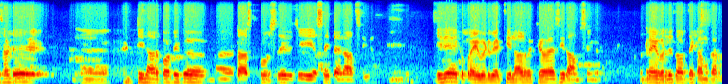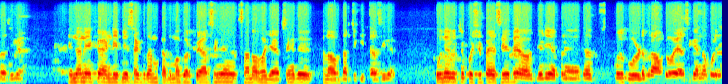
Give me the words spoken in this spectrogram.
ਸਾਡੇ ਐਂਟੀ ਨਾਰਕੋਟਿਕ ਟਾਸਕ ਫੋਰਸ ਦੇ ਵਿੱਚ ਏਐਸਆਈ ਤਾਇਨਾਤ ਸੀ ਇਹਦੇ ਇੱਕ ਪ੍ਰਾਈਵੇਟ ਵਿਅਕਤੀ ਨਾਲ ਰੱਖਿਆ ਹੋਇਆ ਸੀ ਰਾਮ ਸਿੰਘ। ਡਰਾਈਵਰ ਦੇ ਤੌਰ ਤੇ ਕੰਮ ਕਰਦਾ ਸੀਗਾ। ਇਹਨਾਂ ਨੇ ਇੱਕ ਐਨਡੀਪੀ ਸੈਕਟਰ ਦਾ ਮੁਕੱਦਮਾ ਗੁਰਪਿਆਰ ਸਿੰਘ ਸਨ ਆਫ ਅਜੈਬ ਸਿੰਘ ਦੇ ਖਿਲਾਫ ਦਰਜ ਕੀਤਾ ਸੀਗਾ। ਉਹਦੇ ਵਿੱਚ ਕੁਝ ਪੈਸੇ ਤੇ ਜਿਹੜੇ ਆਪਣੇ ਦਾ ਕੋਲ 골ਡ ਬਰਾਮਦ ਹੋਇਆ ਸੀਗਾ ਇਹਨਾਂ ਕੋਲੇ,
